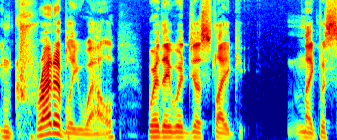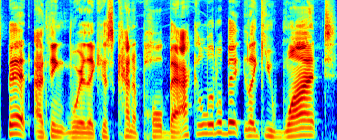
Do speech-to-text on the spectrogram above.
incredibly well, where they would just like, like with Spit, I think, where they just kind of pull back a little bit. Like you want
